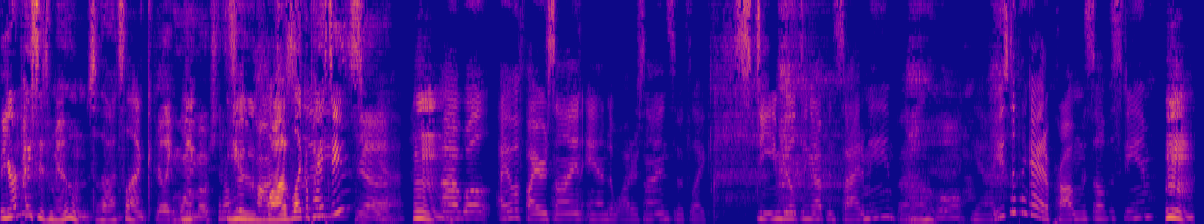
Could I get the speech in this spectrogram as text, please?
you're a Pisces moon, so that's like You're like more You- emotional. you love like a Pisces. Yeah. Yeah. Hmm. Uh, well, I have a fire sign and a water sign, so it's like steam building up inside of me. But Oh. yeah, I used to think I had a problem with self esteem. Mm.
